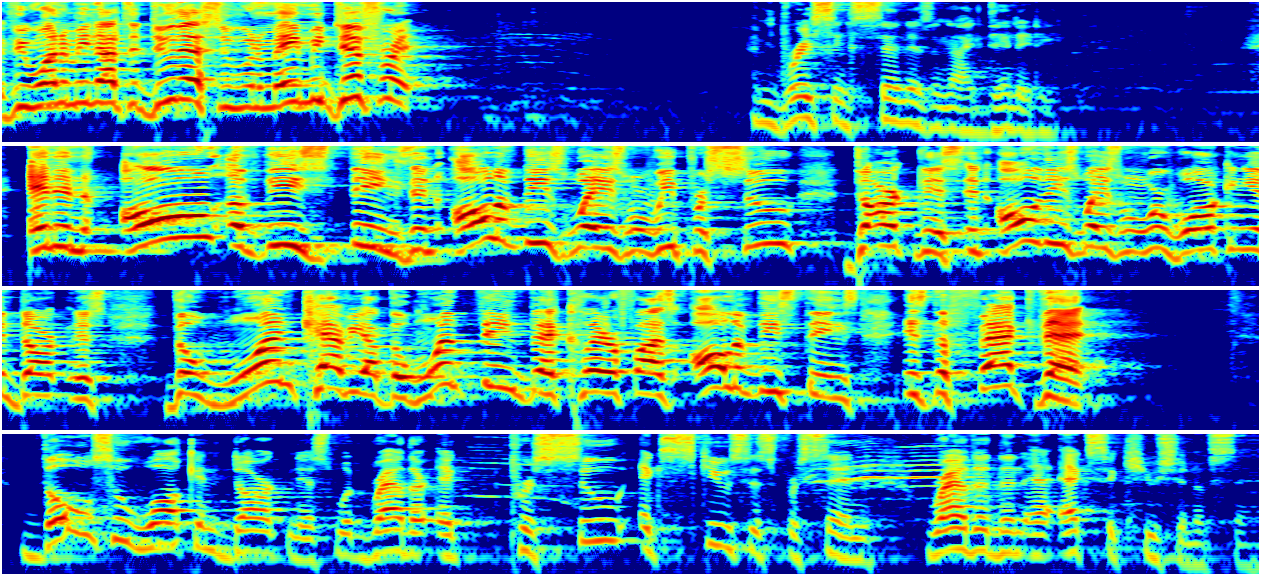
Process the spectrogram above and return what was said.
If He wanted me not to do this, He would have made me different embracing sin as an identity. And in all of these things, in all of these ways where we pursue darkness, in all of these ways when we're walking in darkness, the one caveat, the one thing that clarifies all of these things is the fact that those who walk in darkness would rather pursue excuses for sin rather than an execution of sin.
